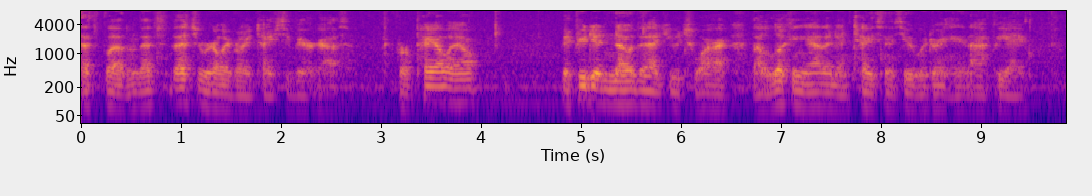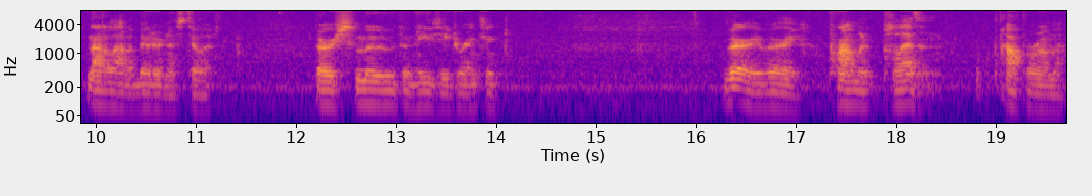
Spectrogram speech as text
That's pleasant. That's that's a really really tasty beer, guys. For a pale ale, if you didn't know that, you'd swear by looking at it and tasting that you were drinking an IPA. Not a lot of bitterness to it. Very smooth and easy drinking. Very very prominent, pleasant hop aroma.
